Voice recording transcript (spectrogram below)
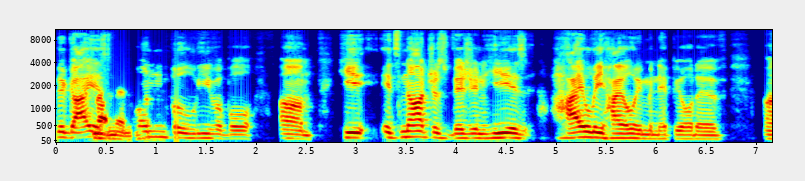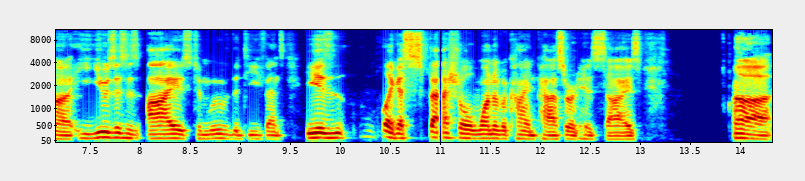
the guy is unbelievable. Um, he it's not just vision; he is highly, highly manipulative. Uh, he uses his eyes to move the defense. He is like a special, one of a kind passer at his size. Uh,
